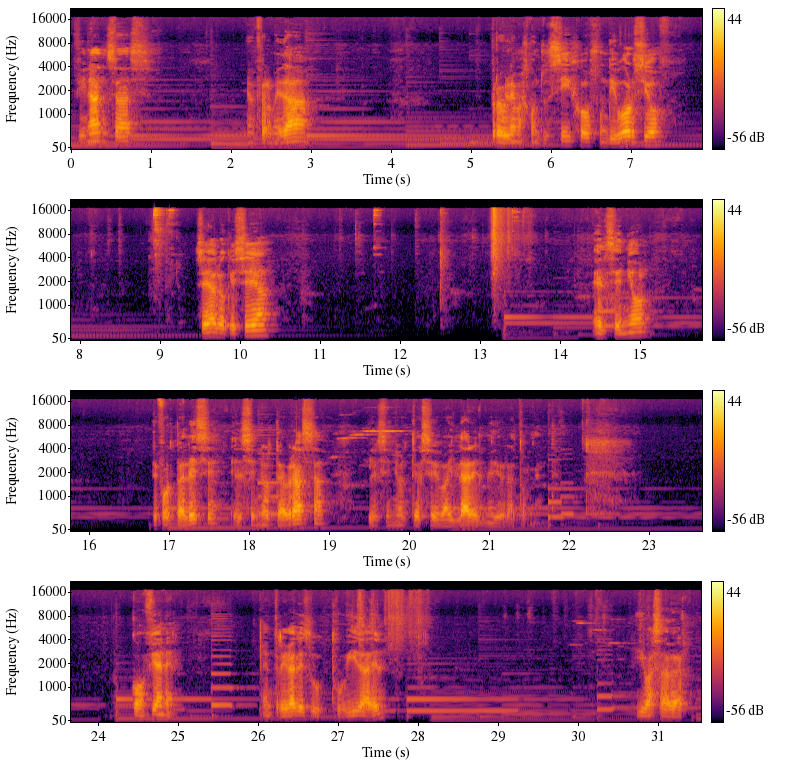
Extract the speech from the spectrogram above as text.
finanzas, enfermedad, problemas con tus hijos, un divorcio, sea lo que sea, el Señor te fortalece, el Señor te abraza y el Señor te hace bailar en medio de la tormenta. Confía en Él, entregale tu, tu vida a Él y vas a ver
